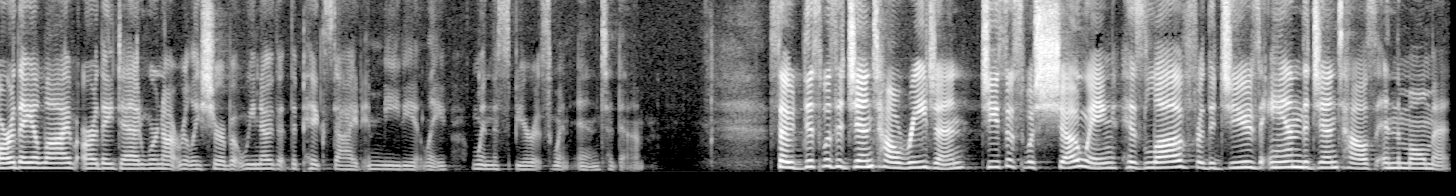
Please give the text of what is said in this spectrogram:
are they alive? Are they dead? We're not really sure, but we know that the pigs died immediately when the spirits went into them. So, this was a Gentile region. Jesus was showing his love for the Jews and the Gentiles in the moment.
